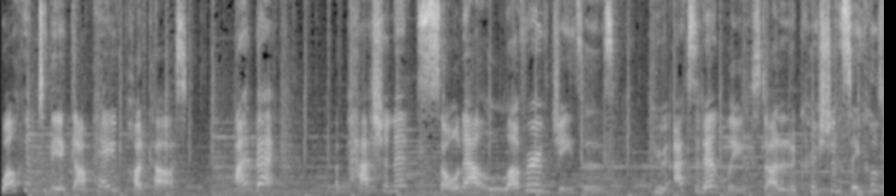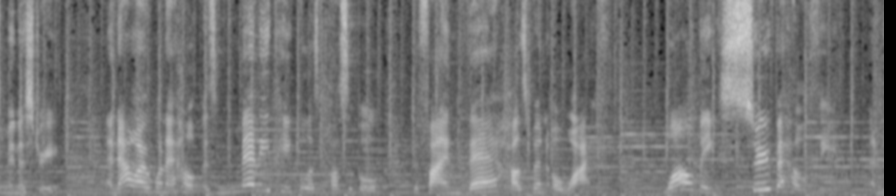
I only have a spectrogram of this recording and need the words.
Welcome to the Agape Podcast. I'm Bec, a passionate, sold out lover of Jesus who accidentally started a Christian singles ministry. And now I want to help as many people as possible to find their husband or wife while being super healthy and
